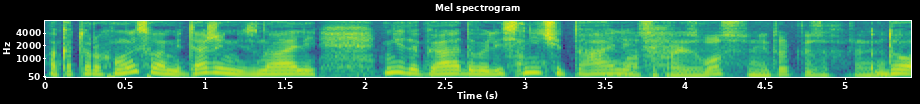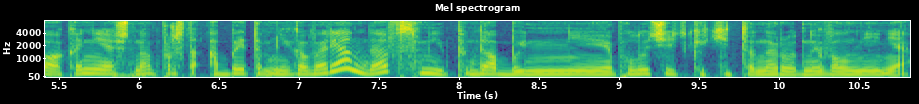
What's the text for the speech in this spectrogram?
о которых мы с вами даже не знали, не догадывались, не У читали. нас и производство не только захоронение. Да, конечно. Просто об этом не говорят, да, в СМИ, дабы не получить какие-то народные волнения.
